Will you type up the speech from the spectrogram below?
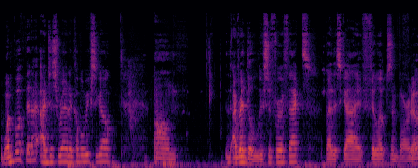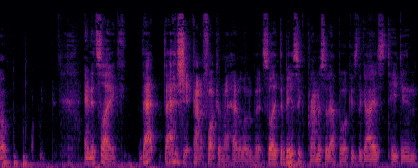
One book that I, I just read a couple weeks ago, um, I read the Lucifer Effect by this guy Philip Zimbardo, and it's like that that shit kind of fucked with my head a little bit. So like the basic premise of that book is the guy has taken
